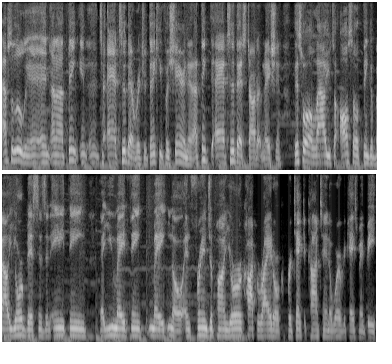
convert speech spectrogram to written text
Absolutely, and and I think in, in- to add to that, Richard, thank you for sharing that. I think to add to that, Startup Nation, this will allow you to also think about your business and anything that you may think may you know infringe upon your copyright or protected content or whatever the case may be.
